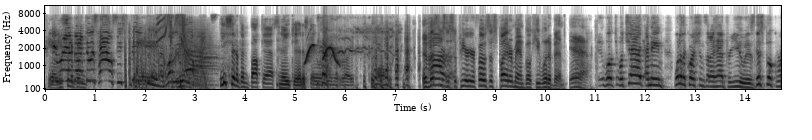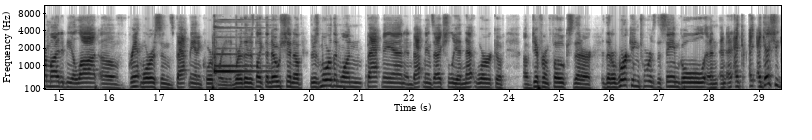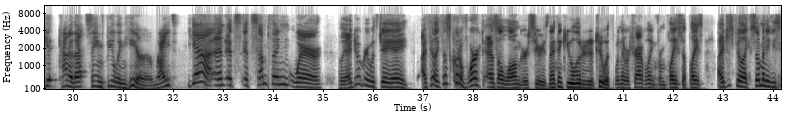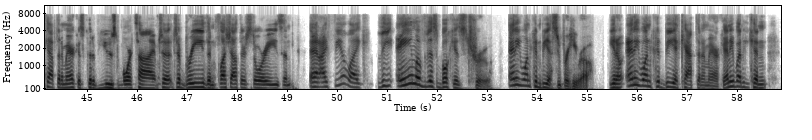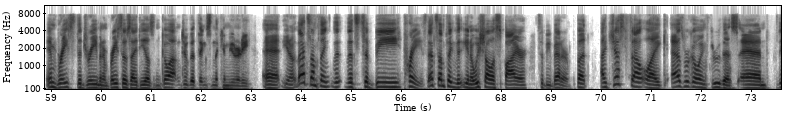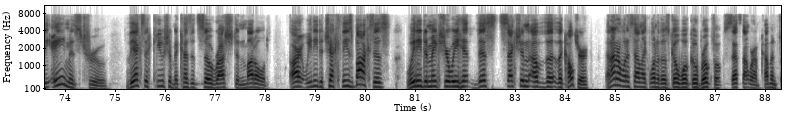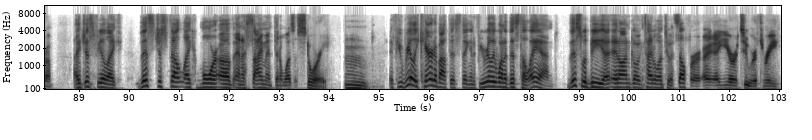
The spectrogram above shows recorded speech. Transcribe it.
Yeah, he, he ran should have back been. to his house. He's Speed Demon. What do you want? He should have been buck ass naked if they were doing it right. Come on. if this All was the right. Superior Foes of Spider-Man book, he would have been. Yeah. Well, well, Chad. I mean, one of the questions that I had for you is this book reminded me a lot of Grant Morrison's Batman Incorporated, where there's like the notion of there's more than one Batman, and Batman's actually a network of of different folks that are that are working towards the same goal, and and, and I, I guess you get kind of that same feeling here, right? Yeah, and it's it's something where I do agree with JA. I feel like this could have worked as a longer series, and I think you alluded to it too with when they were traveling from place to place. I just feel like so many of these Captain Americas could have used more time to to breathe and flesh out their stories, and and I feel like the aim of this book is true. Anyone can be a superhero. You know, anyone could be a Captain America. Anybody can embrace the dream and embrace those ideals and go out and do good things in the community. And you know, that's something that, that's to be praised. That's something that, you know, we shall aspire to be better. But I just felt like as we're going through this and the aim is true, the execution because it's so rushed and muddled. All right, we need to check these boxes. We need to make sure we hit this section of the the culture. And I don't want to sound like one of those go woke go broke folks. That's not where I'm coming from. I just feel like this just felt like more of an assignment than it was a story. Hmm. If you really cared about this thing and if you really wanted this to land, this would be a, an ongoing title unto itself for a, a year or two or three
